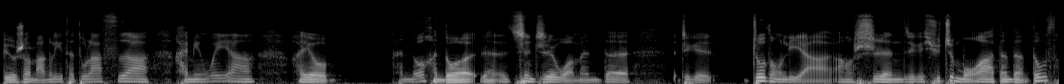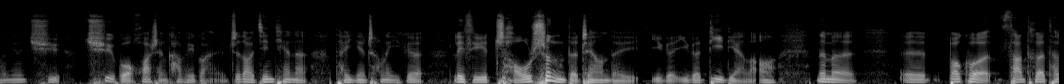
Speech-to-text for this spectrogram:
比如说玛格丽特·杜拉斯啊、海明威啊，还有。很多很多人，甚至我们的这个周总理啊，然后诗人这个徐志摩啊等等，都曾经去去过花神咖啡馆。直到今天呢，它已经成了一个类似于朝圣的这样的一个一个地点了啊。那么，呃，包括萨特他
